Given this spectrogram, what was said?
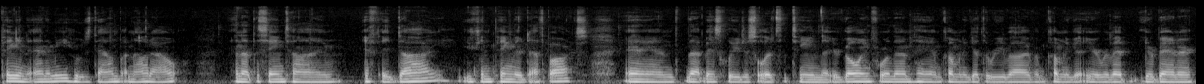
ping an enemy who's down but not out, and at the same time, if they die, you can ping their death box, and that basically just alerts the team that you're going for them. Hey, I'm coming to get the revive. I'm coming to get your your banner,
